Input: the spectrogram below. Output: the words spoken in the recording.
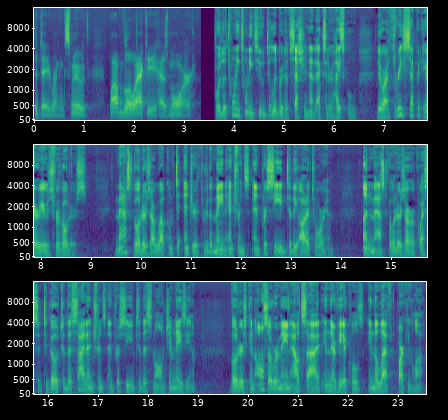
the day running smooth. Bob Glowacki has more. For the 2022 deliberative session at Exeter High School, there are three separate areas for voters. Masked voters are welcome to enter through the main entrance and proceed to the auditorium. Unmasked voters are requested to go to the side entrance and proceed to the small gymnasium. Voters can also remain outside in their vehicles in the left parking lot.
